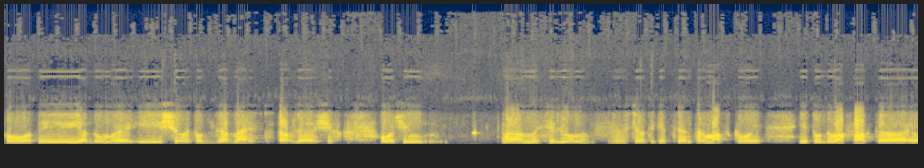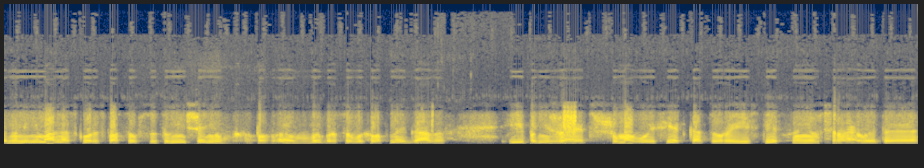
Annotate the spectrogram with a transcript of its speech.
Вот. И я думаю, и еще тут одна из составляющих. Очень Э, населен все-таки центр Москвы. И тут два фактора. На минимальная скорость способствует уменьшению э, выброса выхлопных газов и понижает шумовой эффект, который, естественно, не устраивает э, э,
